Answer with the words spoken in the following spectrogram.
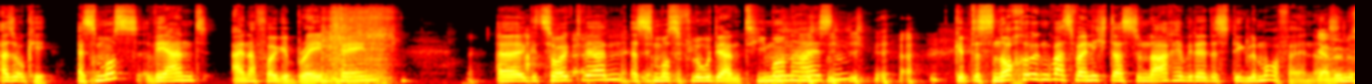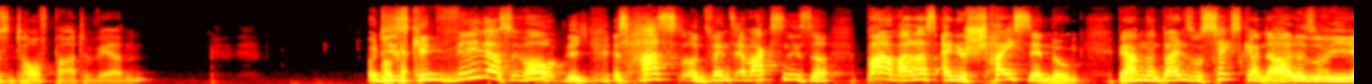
also okay, es muss während einer Folge Brain Pain äh, gezeugt werden. Es muss Florian Timon heißen. Gibt es noch irgendwas, weil nicht, dass du nachher wieder das Reglement Ja, veränderst? wir müssen Taufpate werden. Und dieses Kind will das überhaupt nicht. Es hasst uns, wenn es erwachsen ist. So, bah, war das eine Scheißsendung. Wir haben dann beide so Sexskandale, so wie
